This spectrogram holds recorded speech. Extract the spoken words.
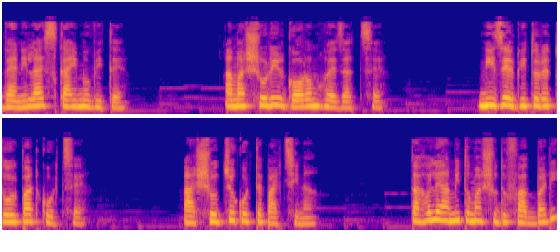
ভ্যানিলা স্কাই মুভিতে। আমার শরীর গরম হয়ে যাচ্ছে। নিজের ভিতরে তোলপাট করছে। আর সহ্য করতে পারছি না। তাহলে আমি তোমার শুধু ফাঁক বাড়ি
